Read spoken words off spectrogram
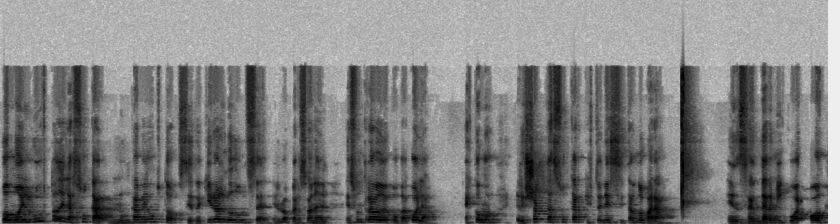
Como el gusto del azúcar nunca me gustó, si requiero algo dulce en lo personal, es un trago de Coca-Cola. Es como el shock de azúcar que estoy necesitando para encender mi cuerpo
